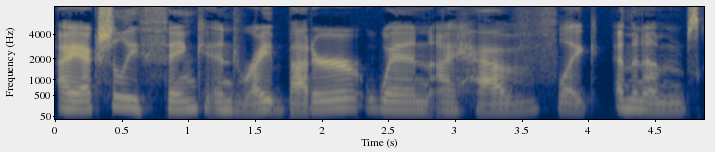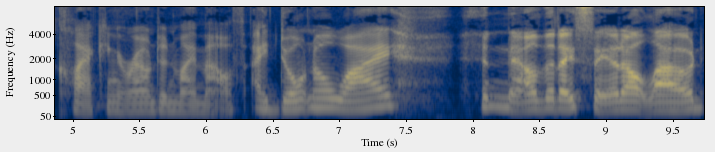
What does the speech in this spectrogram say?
I actually think and write better when I have like M&Ms clacking around in my mouth. I don't know why. And now that I say it out loud,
